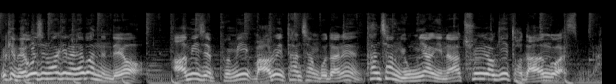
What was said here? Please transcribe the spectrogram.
이렇게 매거진 확인을 해봤는데요. 아미 제품이 마루이 탄창보다는 탄창 용량이나 출력이 더 나은 것 같습니다.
